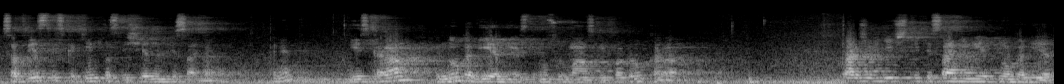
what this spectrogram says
в соответствии с каким-то священным писанием. Понятно? Есть Коран, и много вер есть мусульманских вокруг Корана. Также ведические писания имеют много вер.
